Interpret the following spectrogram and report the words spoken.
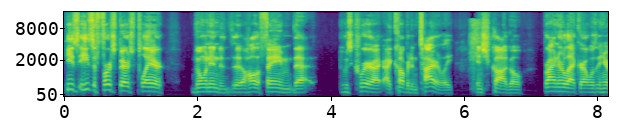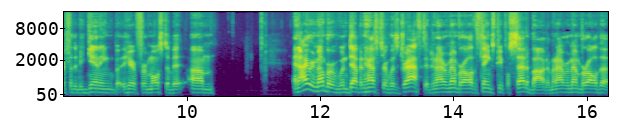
he's he's the first Bears player going into the Hall of Fame that whose career I, I covered entirely in Chicago. Brian Urlacher, I wasn't here for the beginning, but here for most of it. Um, and I remember when Devin Hester was drafted, and I remember all the things people said about him, and I remember all the,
